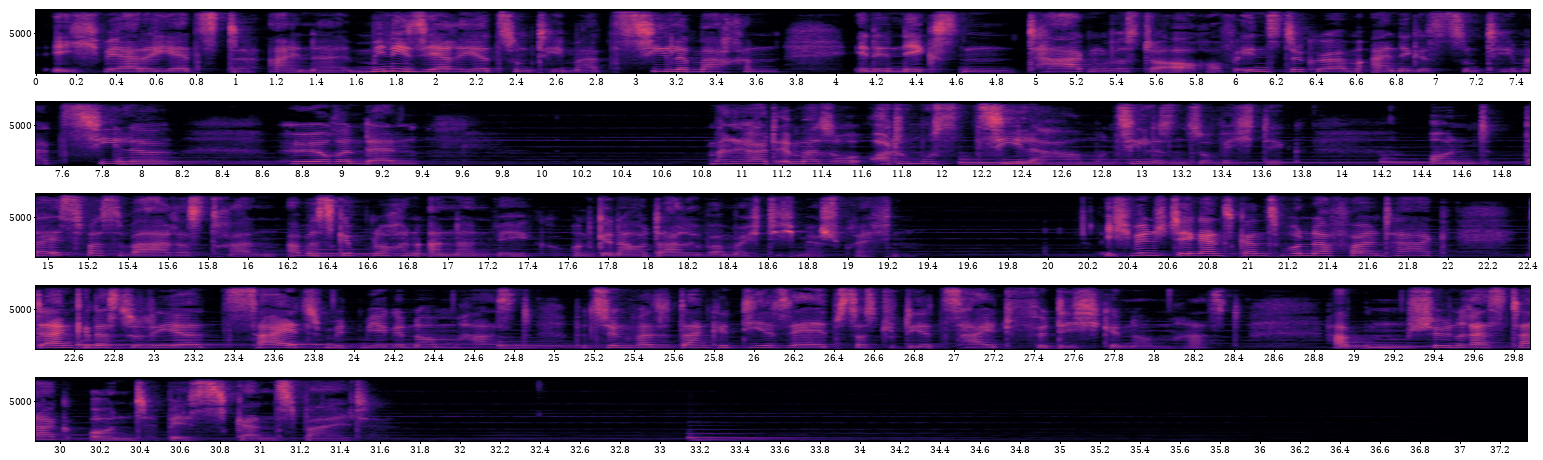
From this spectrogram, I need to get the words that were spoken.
Ich werde jetzt eine Miniserie zum Thema Ziele machen. In den nächsten Tagen wirst du auch auf Instagram einiges zum Thema Ziele hören, denn man hört immer so, oh, du musst Ziele haben und Ziele sind so wichtig. Und da ist was Wahres dran, aber es gibt noch einen anderen Weg und genau darüber möchte ich mehr sprechen. Ich wünsche dir einen ganz, ganz wundervollen Tag. Danke, dass du dir Zeit mit mir genommen hast, beziehungsweise danke dir selbst, dass du dir Zeit für dich genommen hast. Hab einen schönen Resttag und bis ganz bald.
